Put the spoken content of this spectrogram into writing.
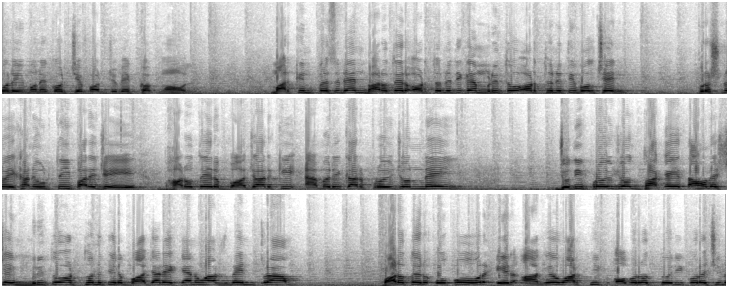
বলেই মনে করছে পর্যবেক্ষক মহল। মার্কিন প্রেসিডেন্ট ভারতের অর্থনীতিকে মৃত অর্থনীতি বলছেন। প্রশ্ন এখানে উঠতেই পারে যে, ভারতের বাজার কি আমেরিকার প্রয়োজন নেই? যদি প্রয়োজন থাকে, তাহলে সেই মৃত অর্থনীতির বাজারে কেন আসবেন ট্রাম্প? ভারতের ওপর এর আগেও আর্থিক অবরোধ তৈরি করেছিল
